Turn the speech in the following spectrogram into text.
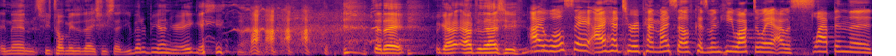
and then she told me today, she said, you better be on your A game today. Got, after that, she. I will say I had to repent myself because when he walked away, I was slapping the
